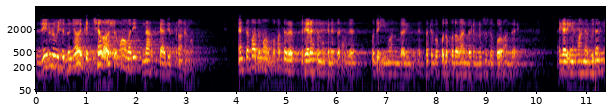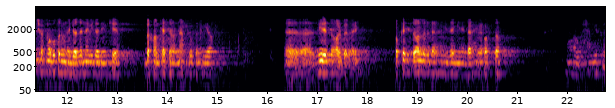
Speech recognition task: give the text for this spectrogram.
زیر رو میشه دنیا که چرا شما آمدید نقد کردید فلان امام؟ انتقاد ما به خاطر غیرتمون که نسبت به خود ایمان داریم نسبت به خود خداوند داریم نصوص قرآن داریم. اگر اینها نبودن هیچ وقت ما به خودمون اجازه نمی‌دادیم که بخوام کسی رو نقد بکنیم یا زیر سوال ببریم. خب کسی سوال داره در همین زمینه در همین راستا؟ ابو حنیفه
